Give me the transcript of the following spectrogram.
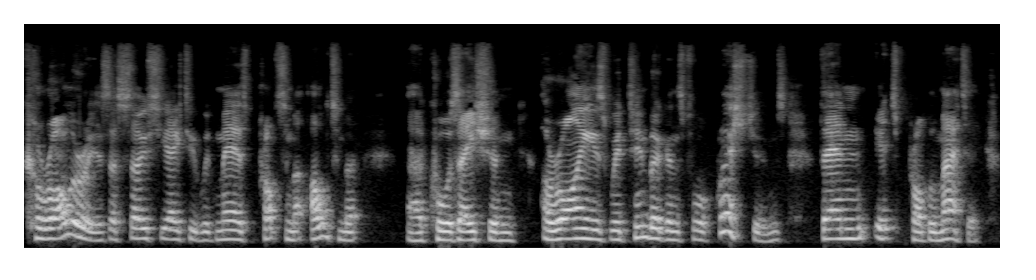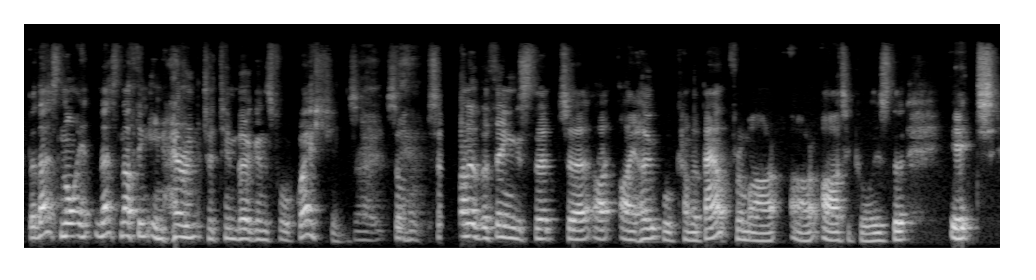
corollary is associated with Mayr's proximate ultimate uh, causation arise with Tinbergen's four questions, then it's problematic. But that's not that's nothing inherent to Tinbergen's four questions. Right. So, so one of the things that uh, I, I, hope will come about from our, our article is that it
